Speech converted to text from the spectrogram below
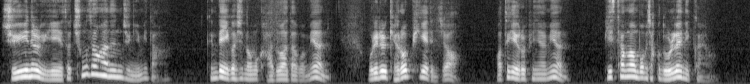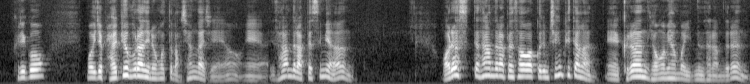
주인을 위해서 충성하는 중입니다. 근데 이것이 너무 과도하다 보면 우리를 괴롭히게 되죠. 어떻게 괴롭히냐면 비슷한 거 보면 자꾸 놀래니까요. 그리고 뭐 이제 발표 불안 이런 것도 마찬가지예요. 예, 사람들 앞에 쓰면 어렸을 때 사람들 앞에 서갖고 좀 창피당한 예, 그런 경험이 한번 있는 사람들은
